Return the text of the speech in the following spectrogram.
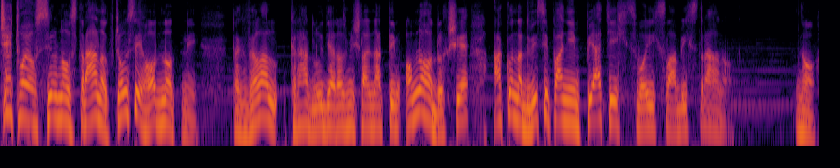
čo je tvojou silnou stránok? V čom si hodnotný? Tak veľakrát ľudia rozmýšľajú nad tým o mnoho dlhšie, ako nad vysypaním piatich svojich slabých stránok. No,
